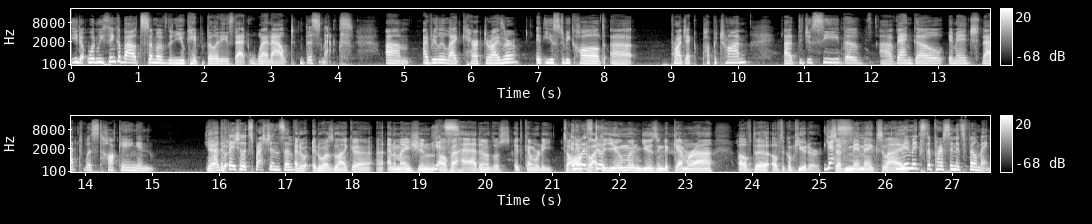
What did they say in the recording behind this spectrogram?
you know, when we think about some of the new capabilities that went out this max, um, I really like Characterizer. It used to be called uh, Project Puppetron. Uh, did you see the uh, Van Gogh image that was talking and yeah, the facial expressions of it, it was like a, a animation yes. of a head and it was it can really talk like a human using the camera of the of the computer yes. so it mimics like mimics the person it's filming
